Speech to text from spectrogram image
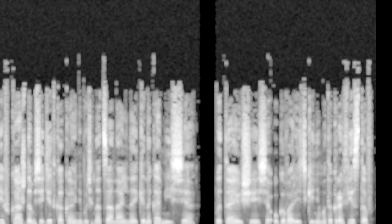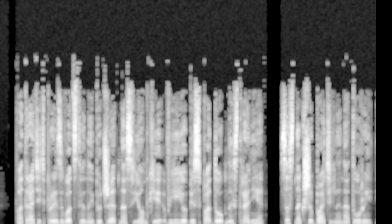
и в каждом сидит какая-нибудь национальная кинокомиссия, пытающаяся уговорить кинематографистов потратить производственный бюджет на съемки в ее бесподобной стране со сногсшибательной натурой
